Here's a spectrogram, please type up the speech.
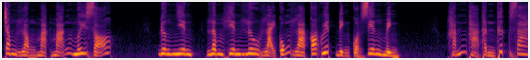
trong lòng mạc mãng mới rõ. Đương nhiên, Lâm Hiên lưu lại cũng là có quyết định của riêng mình. Hắn thả thần thức ra,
